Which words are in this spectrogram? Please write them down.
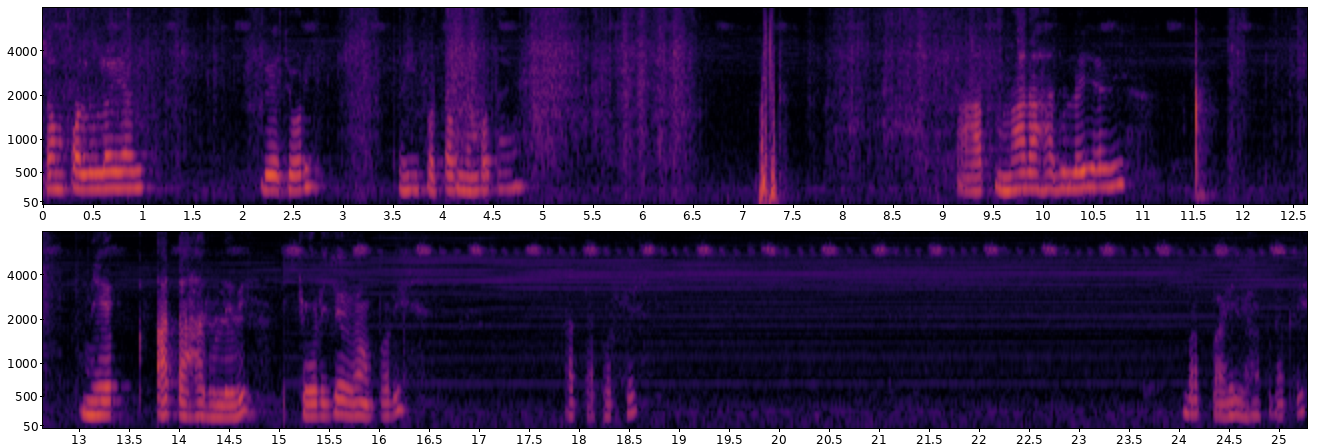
संपल लै आई चोरी तो यही पर तब ने बताए आप मारा हाथ लै आई ને એક આતા સારું લેવી ચોડી જાય વાં પડી આતા પડશે બાપા આવ્યા આપણાથી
